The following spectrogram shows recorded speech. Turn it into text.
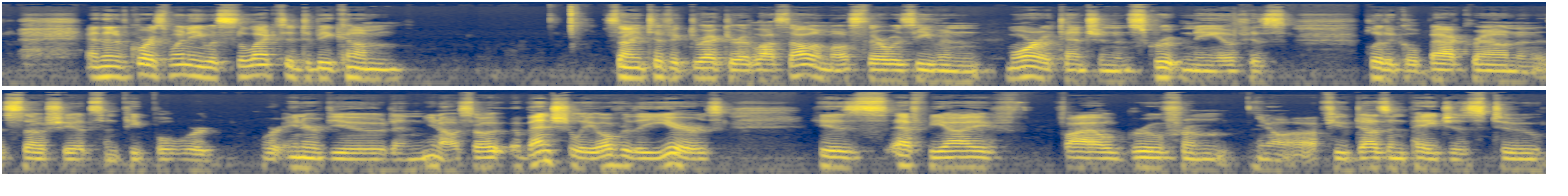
and then, of course, when he was selected to become scientific director at Los Alamos, there was even more attention and scrutiny of his political background and associates, and people were were interviewed, and you know, so eventually, over the years, his FBI file grew from you know a few dozen pages to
